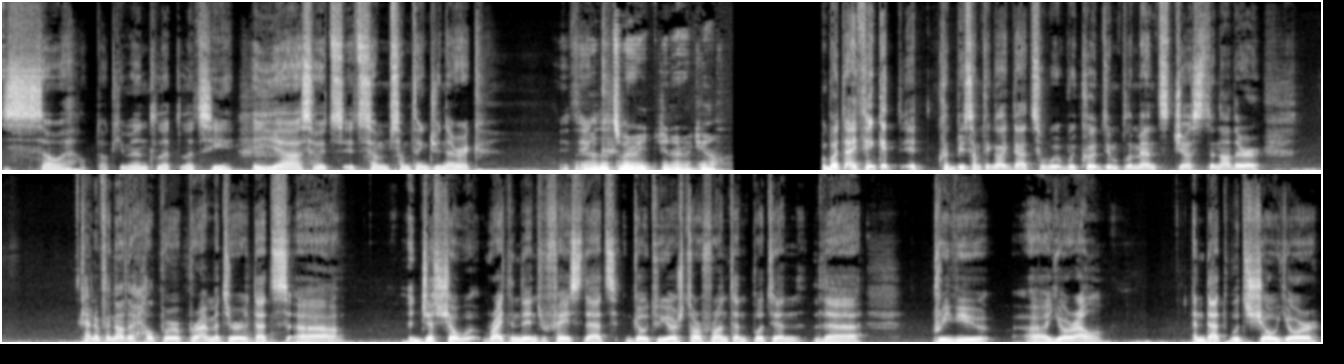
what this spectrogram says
so a help document let let's see. Yeah so it's it's some something generic i think. Yeah that's very generic yeah. But I think it, it could be something like that. So we, we could implement just another kind of another helper parameter that's uh, just show right in the interface that go to your storefront and put in the preview uh, URL, and that would show your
